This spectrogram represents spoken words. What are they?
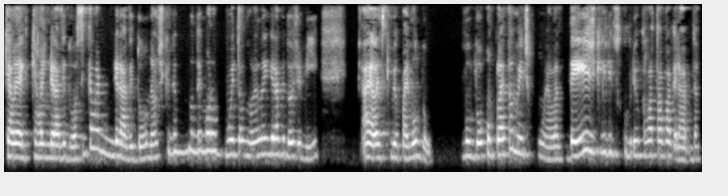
que, ela, que ela engravidou, assim que ela engravidou, né, acho que não demorou muito, não, ela engravidou de mim. Aí ela disse que meu pai mudou, mudou completamente com ela, desde que ele descobriu que ela estava grávida.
